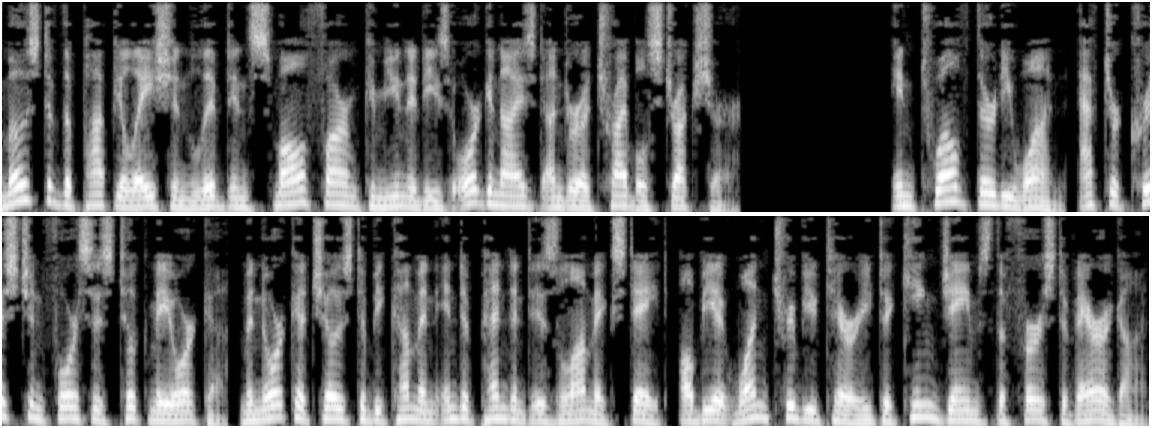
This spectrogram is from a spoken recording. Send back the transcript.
Most of the population lived in small farm communities organized under a tribal structure. In 1231, after Christian forces took Majorca, Minorca chose to become an independent Islamic state, albeit one tributary to King James I of Aragon.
